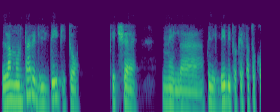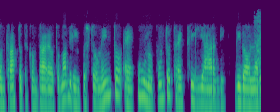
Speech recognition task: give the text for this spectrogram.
l'ammontare del debito che c'è nel, quindi il debito che è stato contratto per comprare automobili in questo momento è 1.3 triliardi di dollari.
